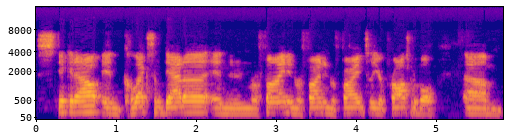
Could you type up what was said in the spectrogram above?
stick it out and collect some data and then refine and refine and refine until you're profitable. Um,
